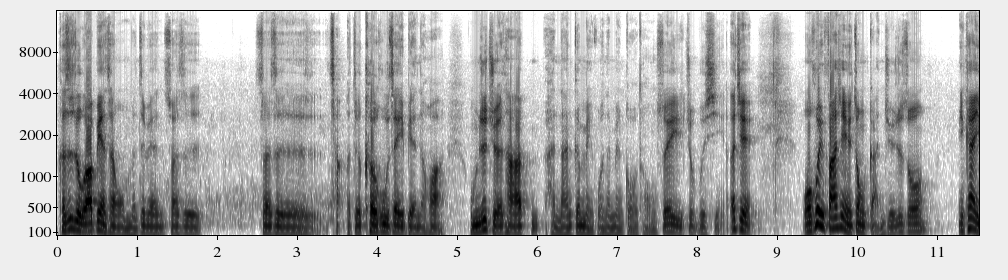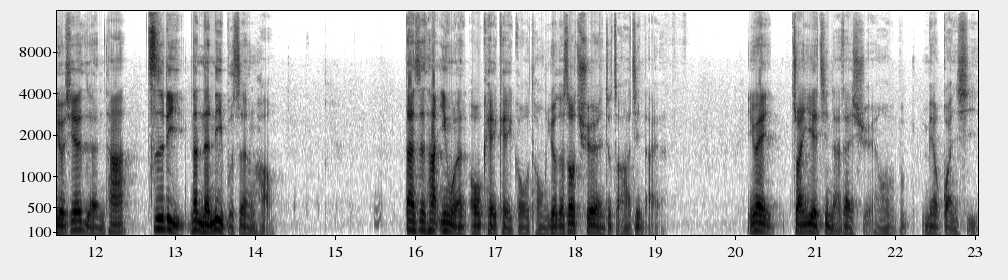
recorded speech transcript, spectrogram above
可是如果要变成我们这边算是算是厂就客户这一边的话，我们就觉得他很难跟美国那边沟通，所以就不行。而且我会发现有一种感觉，就是说。你看，有些人他资历那能力不是很好，但是他英文 OK 可以沟通。有的时候缺人就找他进来了，因为专业进来再学，然后不没有关系。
